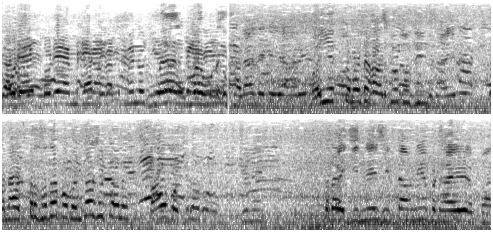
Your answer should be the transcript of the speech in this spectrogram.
ਥੋੜੇ ਥੋੜੇ ਐਮਡੀ ਨਾਲ ਗੱਲ- ਮੈਨੂੰ ਮੈਂ ਹੁਣ ਖੜਾ ਲੈ ਕੇ ਜਾ ਰਹੇ। ਭਾਈ ਇੱਕ ਮਿੰਟ ਖੜ ਜਾਓ ਤੁਸੀਂ। ਕਨੈਕਟਰ ਸਦੇ 52 ਸੀਟਾਂ ਨੇ। ਆਹ ਪੁੱਛ ਰਿਹਾ ਤੁਹਾਨੂੰ ਜਿੰਨੇ ਸੀਟਾਂ ਉਹਨੀਆਂ ਬਿਠਾਏ ਆਪਾਂ।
